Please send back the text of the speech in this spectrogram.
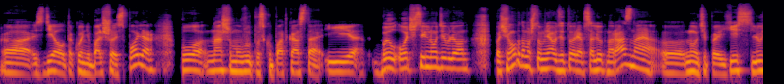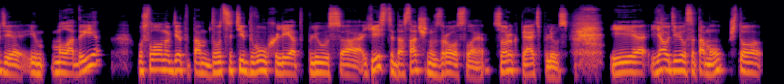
э, сделал такой небольшой спойлер по нашему выпуску подкаста и был очень сильно удивлен. Почему? Потому что у меня аудитория абсолютно разная. Э, ну, типа, есть люди и молодые, условно где-то там 22 лет плюс, а есть достаточно взрослая, 45 плюс. И я удивился тому, что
